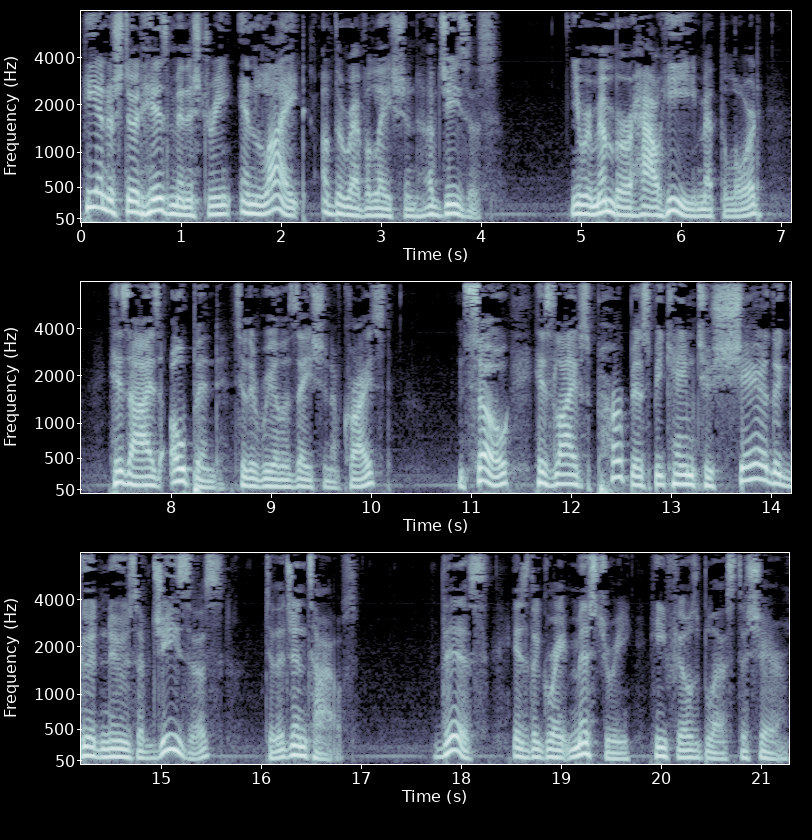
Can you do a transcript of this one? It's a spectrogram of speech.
He understood his ministry in light of the revelation of Jesus. You remember how he met the Lord. His eyes opened to the realization of Christ. And so his life's purpose became to share the good news of Jesus to the Gentiles. This is the great mystery he feels blessed to share.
